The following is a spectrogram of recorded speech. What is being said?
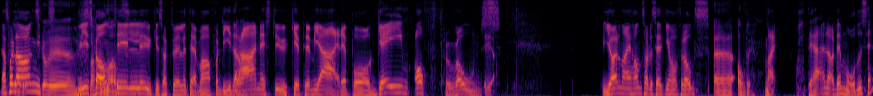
Det er for Skal vi- langt. skal vi vi skal til ukesaktuelle tema, fordi det Ja. er neste uke premiere på Game of Thrones. Ja. Ja eller nei, Hans, har du sett Game of Thrones? eh, aldri. Nei. Det, er, det må du se.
